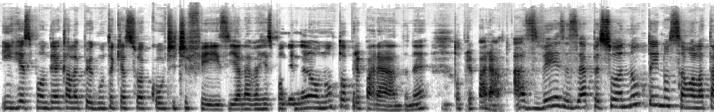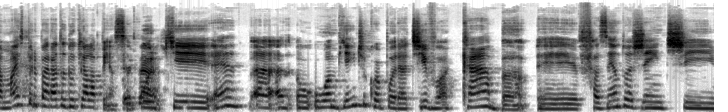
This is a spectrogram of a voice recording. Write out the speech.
em responder aquela pergunta que a sua coach te fez. E ela vai responder: Não, não estou preparada, né? Não estou preparado. Às vezes a pessoa não tem noção, ela está mais preparada do que ela pensa. Verdade. Porque é, a- a- o ambiente corporativo acaba é, fazendo a gente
